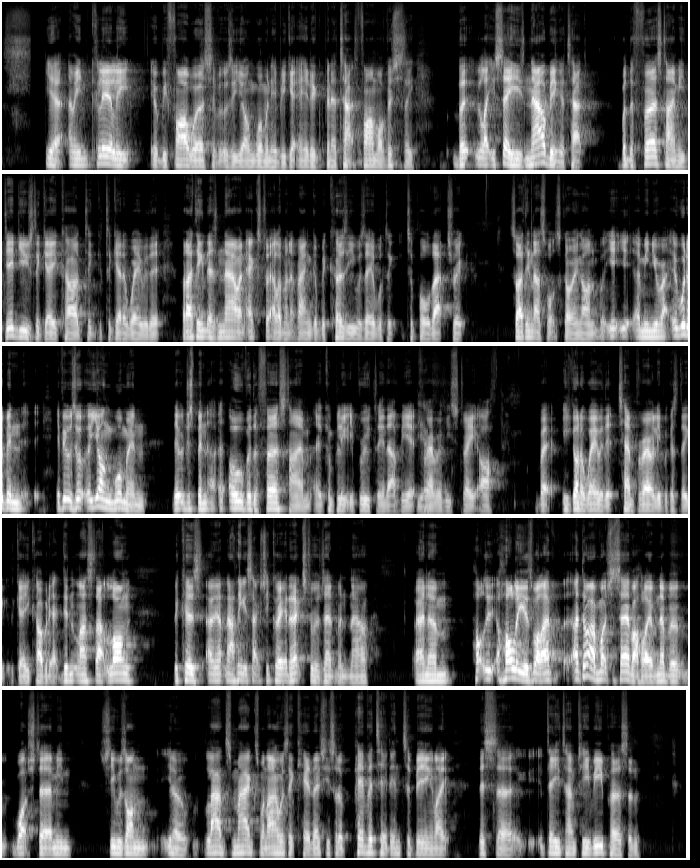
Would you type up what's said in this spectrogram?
Yeah, I mean, clearly it would be far worse if it was a young woman. He'd be get, he'd have been attacked far more viciously. But like you say, he's now being attacked but the first time he did use the gay card to, to get away with it. But I think there's now an extra element of anger because he was able to, to pull that trick. So I think that's what's going on. But I mean, you're right. It would have been, if it was a young woman, it would have just been uh, over the first time uh, completely brutally, that'd be it yeah. forever, be straight off. But he got away with it temporarily because the, the gay card, but it didn't last that long because and I think it's actually created an extra resentment now. And um, Holly, Holly as well. I've, I don't have much to say about Holly. I've never watched her. I mean, she was on you know lads mags when i was a kid then she sort of pivoted into being like this uh, daytime tv person.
